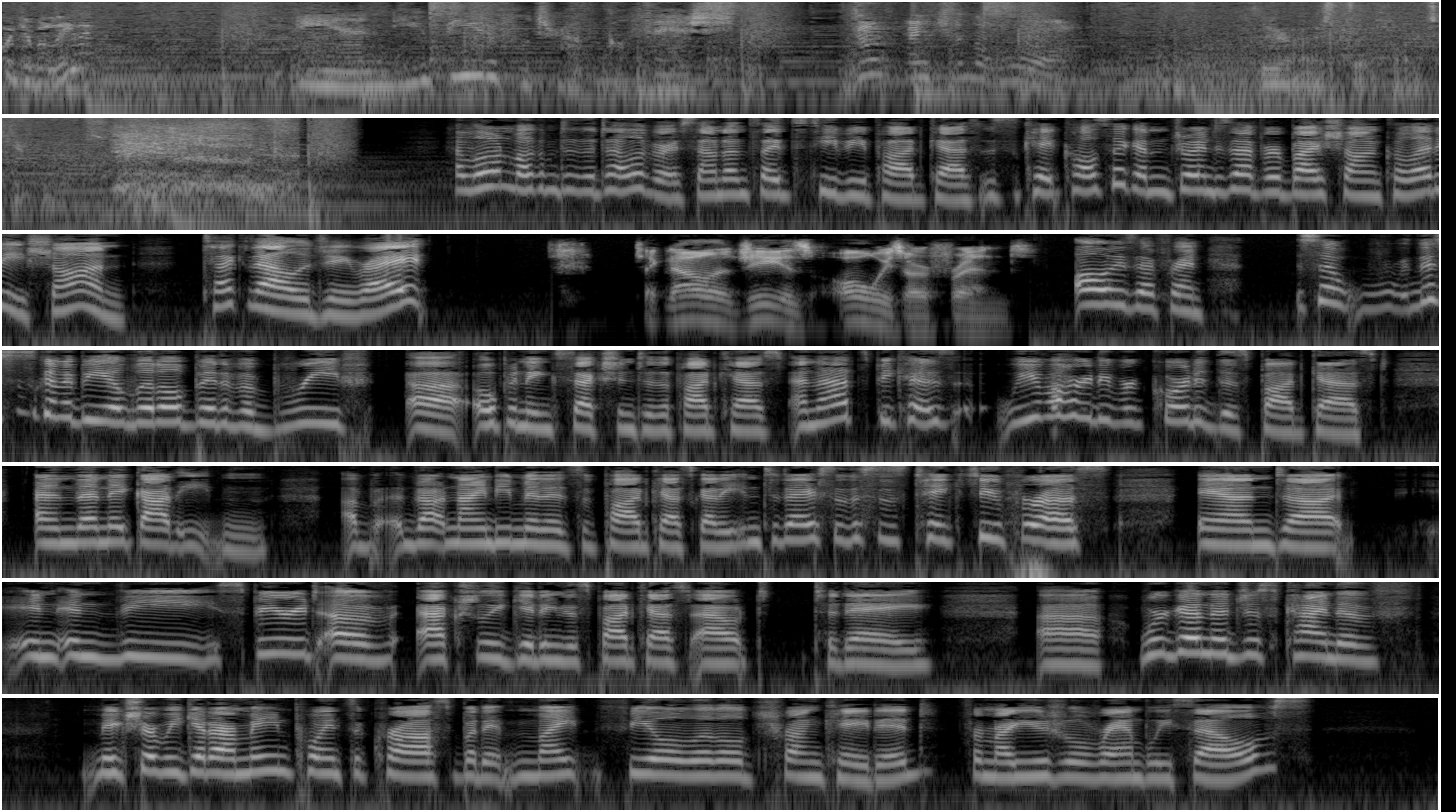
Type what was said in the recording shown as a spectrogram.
Would you believe it? Man, you beautiful tropical fish. Don't mention the war. Clear eyes, full hearts, get loose. Hello and welcome to the Televerse, Sound on Sight's TV podcast. This is Kate Kulzick and I'm joined as ever by Sean Colletti. Sean, technology, right? Technology is always our friend. Always our friend. So this is going to be a little bit of a brief uh, opening section to the podcast, and that's because we've already recorded this podcast, and then it got eaten. About 90 minutes of podcast got eaten today, so this is take two for us. And uh, in in the spirit of actually getting this podcast out today, uh, we're gonna just kind of make sure we get our main points across, but it might feel a little truncated from our usual rambly selves.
